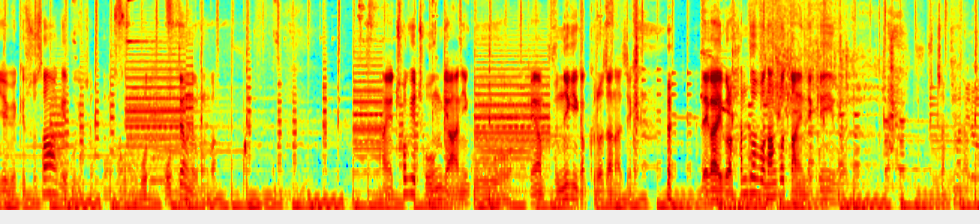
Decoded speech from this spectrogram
얘 왜 이렇게 수상하게 보이죠? 뭔가? 옷, 옷 때문에 그런가? 아니 촉이 좋은 게 아니고 그냥 분위기가 그러잖아 지금. 내가 이걸 한두 번 한 것도 아닌데 게임을. 붙잡힌 상태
